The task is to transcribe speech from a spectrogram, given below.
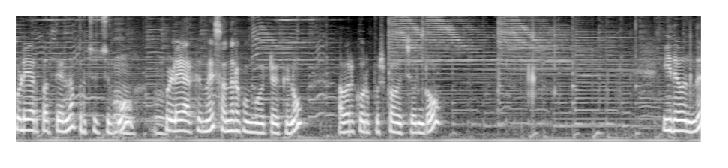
பிள்ளையார் பத்தேல்லாம் பிடிச்சி வச்சுக்குவோம் பிள்ளையாருக்கு மாதிரி சந்தன குங்குமம் விட்டு வைக்கணும். அவருக்கு ஒரு புஷ்பம் வச்சுருந்தோம். இதை வந்து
